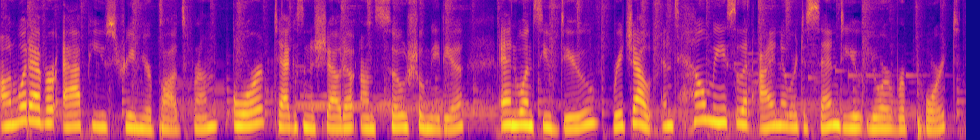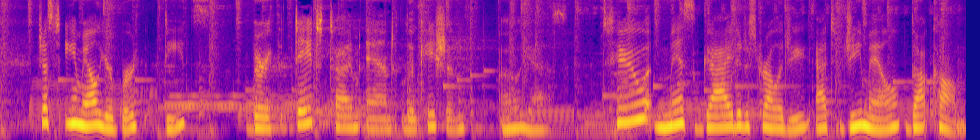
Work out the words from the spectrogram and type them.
on whatever app you stream your pods from, or tag us in a shout out on social media. And once you do, reach out and tell me so that I know where to send you your report. Just email your birth deets, birth date, time, and location. Oh, yes. To misguidedastrology at gmail.com.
